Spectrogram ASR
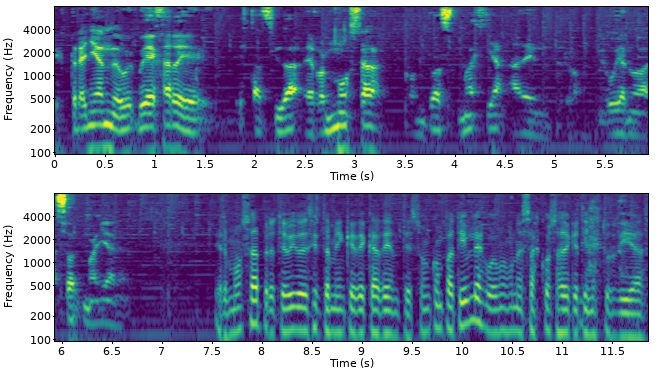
extrañando, voy a dejar de esta ciudad hermosa con toda su magia adentro. Me voy a Nueva York mañana. Hermosa, pero te he oído decir también que decadente. ¿Son compatibles o es una de esas cosas de que tienes tus días?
